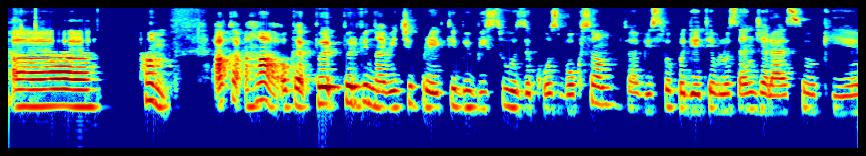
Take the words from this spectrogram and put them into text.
uh, hm. Aka, aha, okay. Pr prvi največji projekt je bil v bistvu z Cosboxom, to je v bistvu podjetje v Los Angelesu, ki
